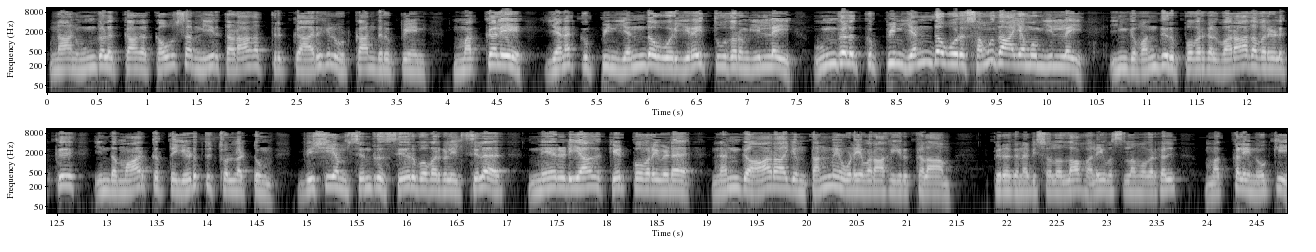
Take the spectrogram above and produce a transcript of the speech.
நான் உங்களுக்காக கௌசர் நீர் தடாகத்திற்கு அருகில் உட்கார்ந்திருப்பேன். மக்களே எனக்கு பின் எந்த ஒரு இறை தூதரும் இல்லை. உங்களுக்கு பின் எந்த ஒரு சமுதாயமும் இல்லை. இங்கு வந்திருப்பவர்கள் வராதவர்களுக்கு இந்த மார்க்கத்தை எடுத்துச் சொல்லட்டும். விஷயம் சென்று சேருபவர்களில் சிலர் நேரடியாக கேட்பவரை விட நன்கு ஆராயும் தன்மை உடையவராக இருக்கலாம். பிறகு நபி சொல்லாஹ் அலைவாஸ்லாம் அவர்கள் மக்களை நோக்கி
